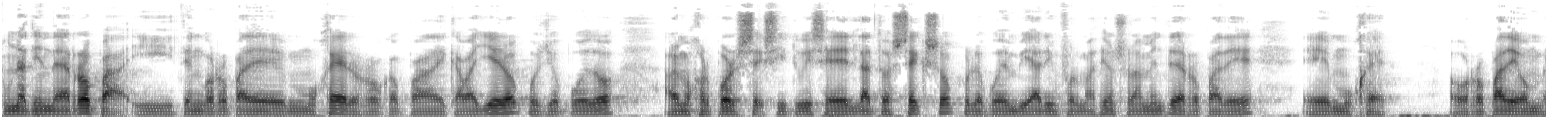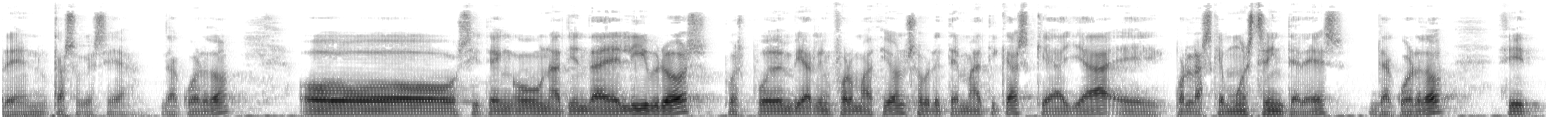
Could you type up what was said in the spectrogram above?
una tienda de ropa y tengo ropa de mujer o ropa de caballero, pues yo puedo, a lo mejor por si tuviese el dato sexo, pues le puedo enviar información solamente de ropa de eh, mujer o ropa de hombre, en el caso que sea, ¿de acuerdo? O si tengo una tienda de libros, pues puedo enviarle información sobre temáticas que haya eh, por las que muestre interés, ¿de acuerdo? Es decir,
